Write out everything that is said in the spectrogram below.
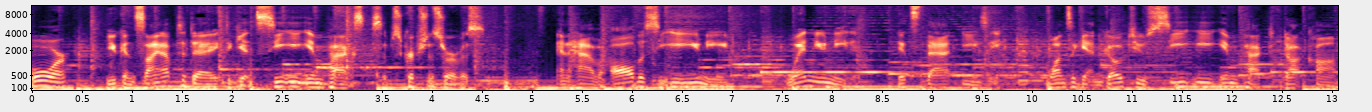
Or you can sign up today to get CE Impact's subscription service and have all the CE you need when you need it. It's that easy. Once again, go to ceimpact.com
